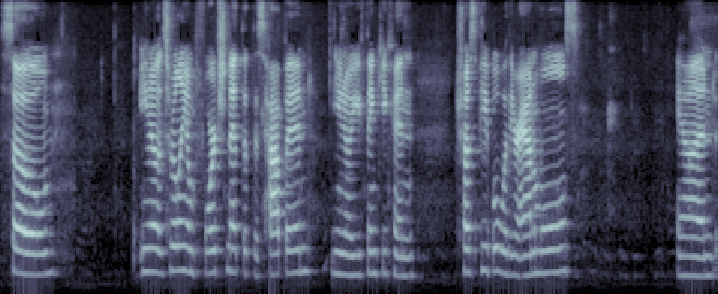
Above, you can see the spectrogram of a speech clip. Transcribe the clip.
So, you know, it's really unfortunate that this happened. You know, you think you can trust people with your animals. And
